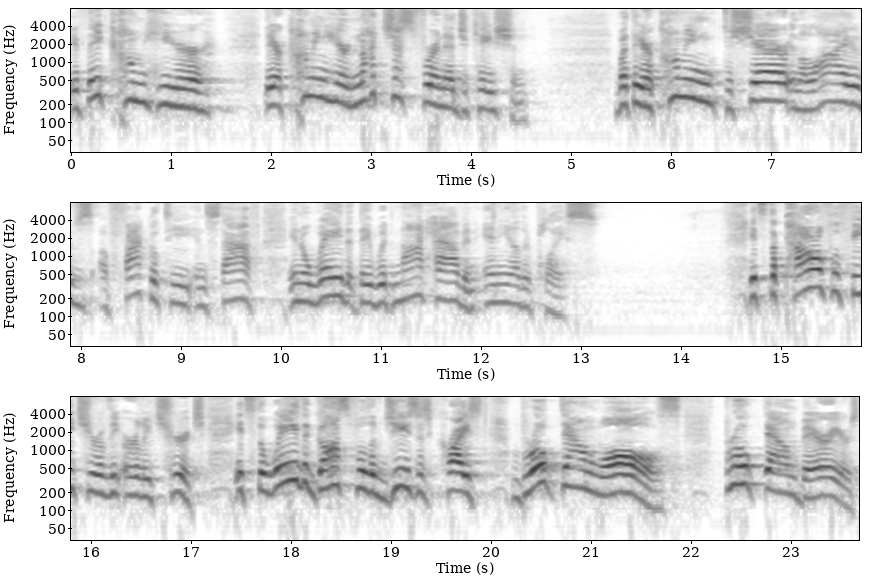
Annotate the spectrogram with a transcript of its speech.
if they come here, they are coming here not just for an education, but they are coming to share in the lives of faculty and staff in a way that they would not have in any other place. It's the powerful feature of the early church. It's the way the gospel of Jesus Christ broke down walls, broke down barriers,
